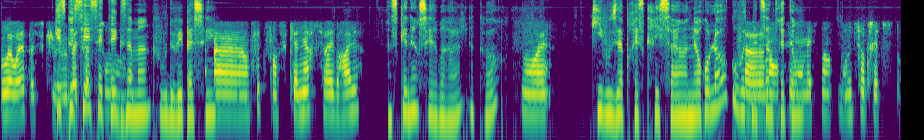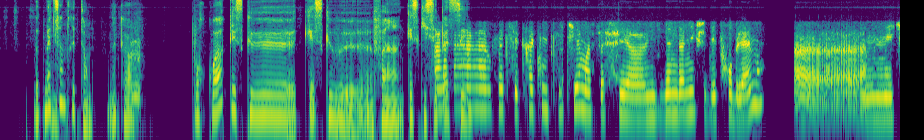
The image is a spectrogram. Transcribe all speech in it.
Ouais, ouais, parce que. Qu'est-ce que bah, c'est cet examen que vous devez passer? euh, En fait, c'est un scanner cérébral. Un scanner cérébral, d'accord. Ouais. Qui vous a prescrit ça Un neurologue ou votre Euh, médecin non, traitant mon médecin, mon médecin traitant. Votre médecin traitant, d'accord. Mm. Pourquoi? Qu'est-ce que, qu'est-ce que, enfin, qu'est-ce qui s'est Euh, passé? En fait, c'est très compliqué. Moi, ça fait euh, une dizaine d'années que j'ai des problèmes, euh, mais qui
